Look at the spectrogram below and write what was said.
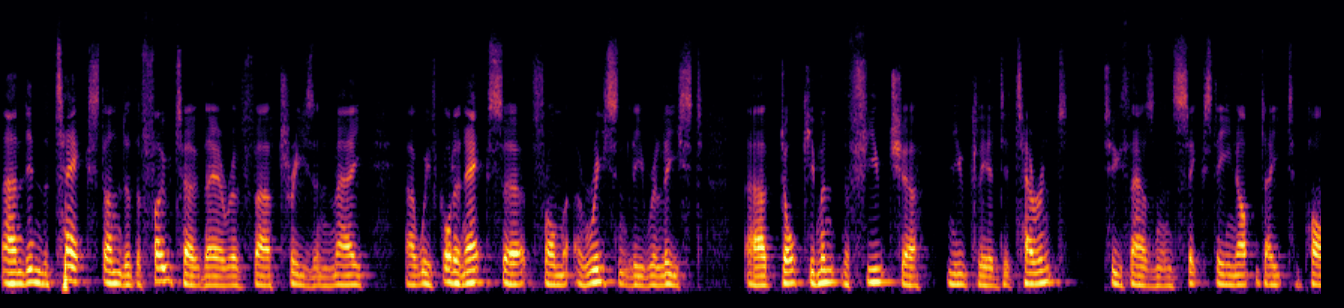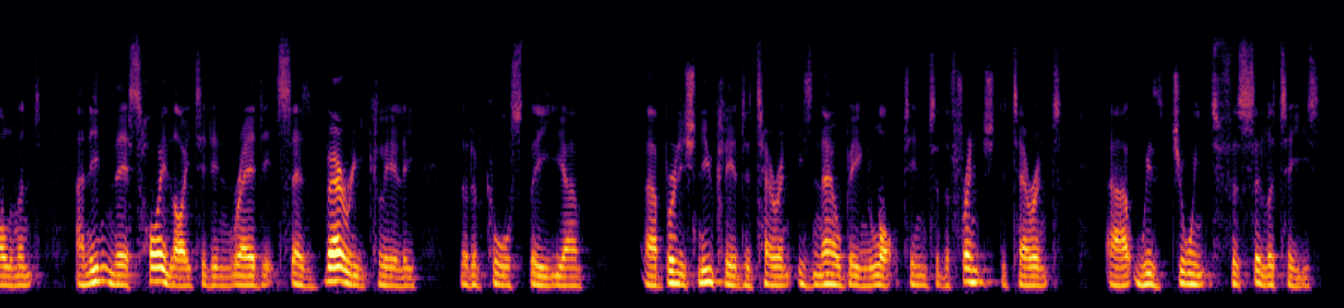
And in the text under the photo there of uh, Theresa May, uh, we've got an excerpt from a recently released uh, document, The Future Nuclear Deterrent, 2016 update to Parliament. And in this, highlighted in red, it says very clearly that, of course, the uh, uh, British nuclear deterrent is now being locked into the French deterrent uh, with joint facilities.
